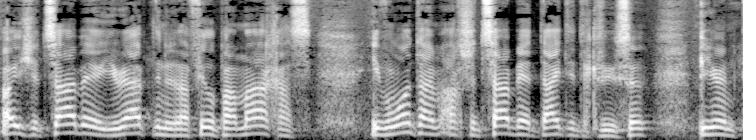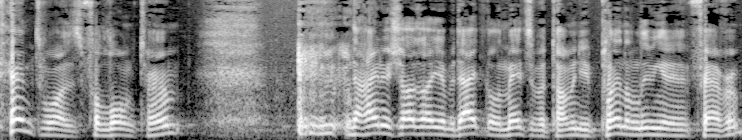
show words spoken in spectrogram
or you should tzarbe, you wrapped in it afilu pam. Even one time achsh tzarbe had died to the kvisa, but your intent was for long term you plan on leaving it forever.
